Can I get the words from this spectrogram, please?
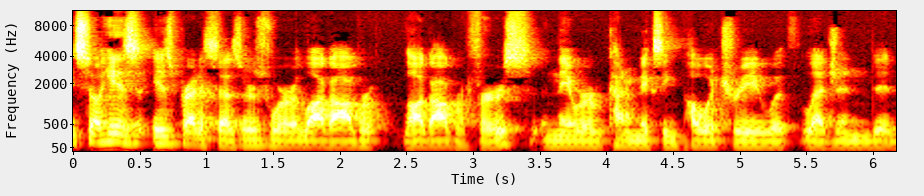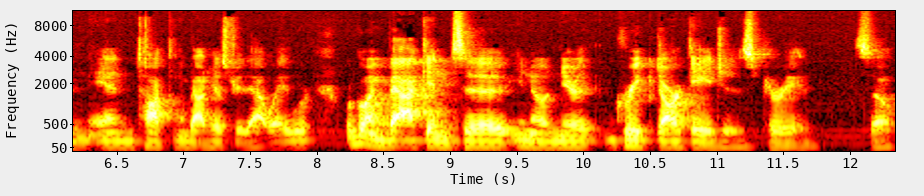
so his his predecessors were logogra- logographers, and they were kind of mixing poetry with legend and, and talking about history that way. We're, we're going back into you know near Greek Dark Ages period. So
